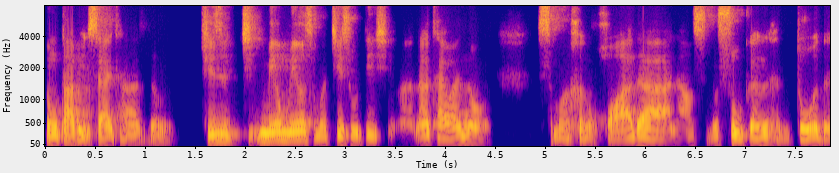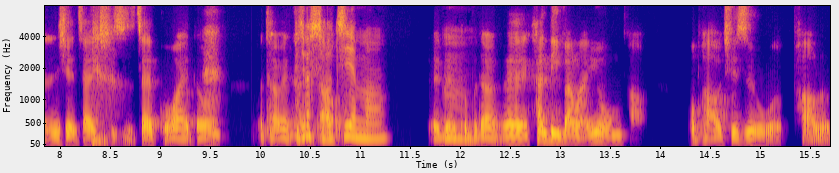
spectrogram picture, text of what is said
那种大比赛，它都其实没有没有什么技术地形啊。那台湾那种什么很滑的啊，然后什么树根很多的那些，在其实，在国外都不太会 看到。比较少见吗？对对，都不太呃，看地方嘛。因为我们跑，我跑，其实我跑了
